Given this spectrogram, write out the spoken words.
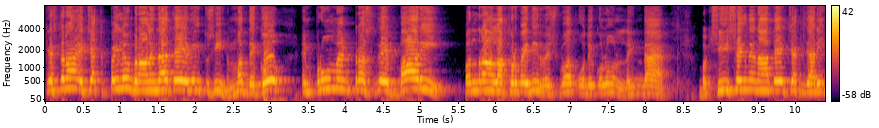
ਕਿਸ ਤਰ੍ਹਾਂ ਇਹ ਚੈੱਕ ਪਹਿਲਾਂ ਹੀ ਬਣਾ ਲੈਂਦਾ ਹੈ ਤੇ ਇਹਦੀ ਤੁਸੀਂ ਹਿੰਮਤ ਦੇਖੋ ਇੰਪਰੂਵਮੈਂਟ ਟਰਸਟ ਦੇ ਬਾਹਰ ਹੀ 15 ਲੱਖ ਰੁਪਏ ਦੀ ਰਿਸ਼ਵਤ ਉਹਦੇ ਕੋਲੋਂ ਲੈਂਦਾ ਹੈ। ਬਖਸ਼ੀਸ਼ ਸਿੰਘ ਦੇ ਨਾਂ ਤੇ ਚੈੱਕ ਜਾਰੀ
